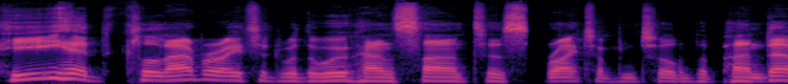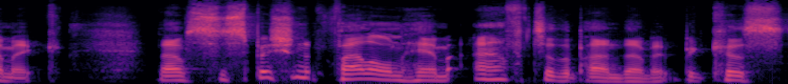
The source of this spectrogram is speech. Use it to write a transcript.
He had collaborated with the Wuhan scientists right up until the pandemic. Now, suspicion fell on him after the pandemic because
